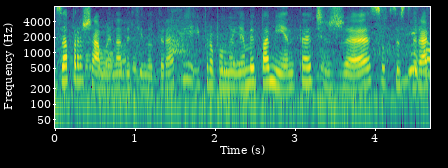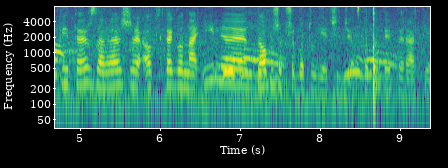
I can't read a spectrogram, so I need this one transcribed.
zapraszamy na delfinoterapię i proponujemy pamiętać, że sukces terapii też zależy od tego, na ile dobrze przygotujecie dziecko do tej terapii.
